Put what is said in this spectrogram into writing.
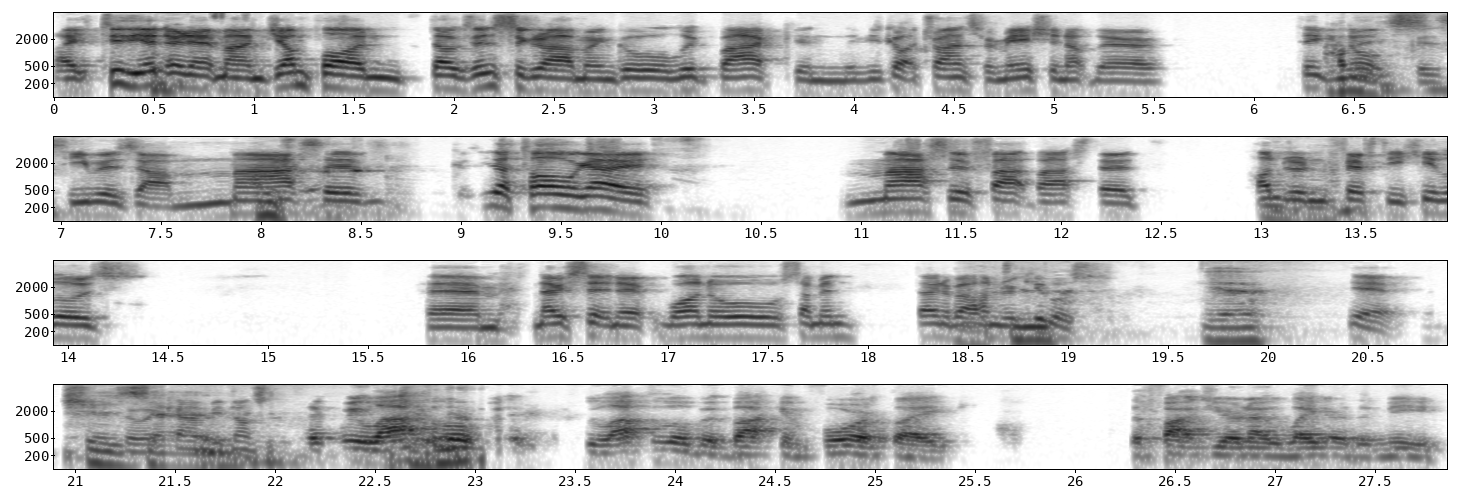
Like to the internet, man. Jump on Doug's Instagram and go look back, and if he's got a transformation up there, take I note because he was a massive. Cause he's a tall guy, massive fat bastard, 150 kilos. Um, now sitting at 10 something, down about 100 kilos. yeah. Yeah, Which is So it can be um, done. Like we laugh a little bit. We laugh a little bit back and forth, like the fact you're now lighter than me.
